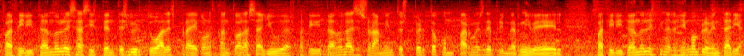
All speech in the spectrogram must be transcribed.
facilitándoles asistentes virtuales para que conozcan todas las ayudas, facilitándoles asesoramiento experto con partners de primer nivel, facilitándoles financiación complementaria,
